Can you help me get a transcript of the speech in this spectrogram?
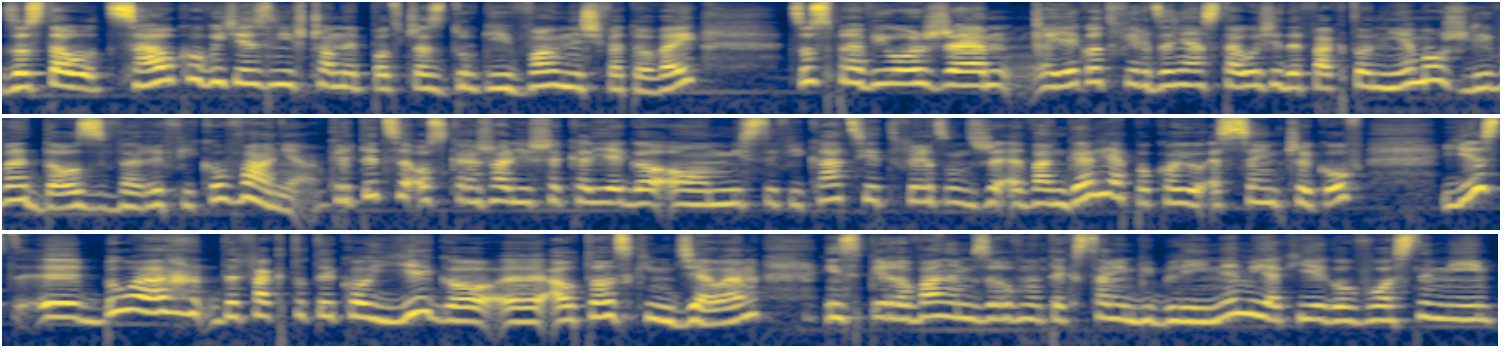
został całkowicie zniszczony podczas II wojny światowej, co sprawiło, że jego twierdzenia stały się de facto niemożliwe do zweryfikowania. Krytycy oskarżali Szekeliego o mistyfikację, twierdząc, że Ewangelia pokoju Esseńczyków jest, y, była de facto tylko jego y, autorskim dziełem, inspirowanym zarówno tekstami biblijnymi, jak i jego własnymi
